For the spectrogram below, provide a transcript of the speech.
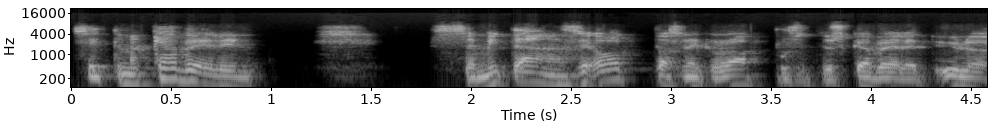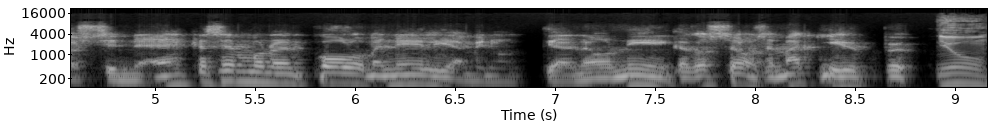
sitten mä kävelin, se mitähän se ottaisi ne rappuset, jos kävelet ylös sinne. Ehkä semmoinen kolme, neljä minuuttia. Ne on niin, kato se on se mäkihyppy Joo.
